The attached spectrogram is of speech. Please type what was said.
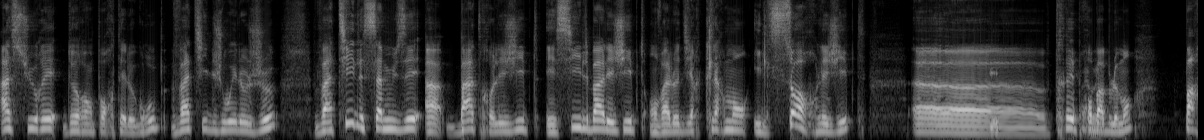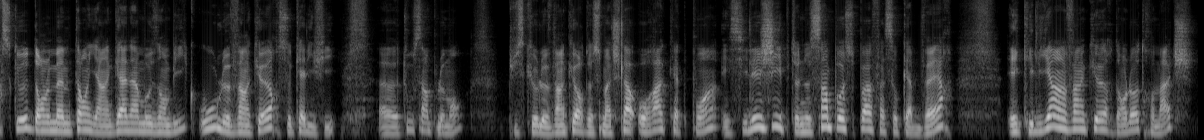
assuré de remporter le groupe Va-t-il jouer le jeu? Va-t-il s'amuser à battre l'Égypte? Et s'il bat l'Égypte, on va le dire clairement, il sort l'Égypte. Euh, très probablement parce que dans le même temps, il y a un Ghana-Mozambique où le vainqueur se qualifie, euh, tout simplement, puisque le vainqueur de ce match-là aura 4 points. Et si l'Égypte ne s'impose pas face au Cap Vert, et qu'il y a un vainqueur dans l'autre match,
